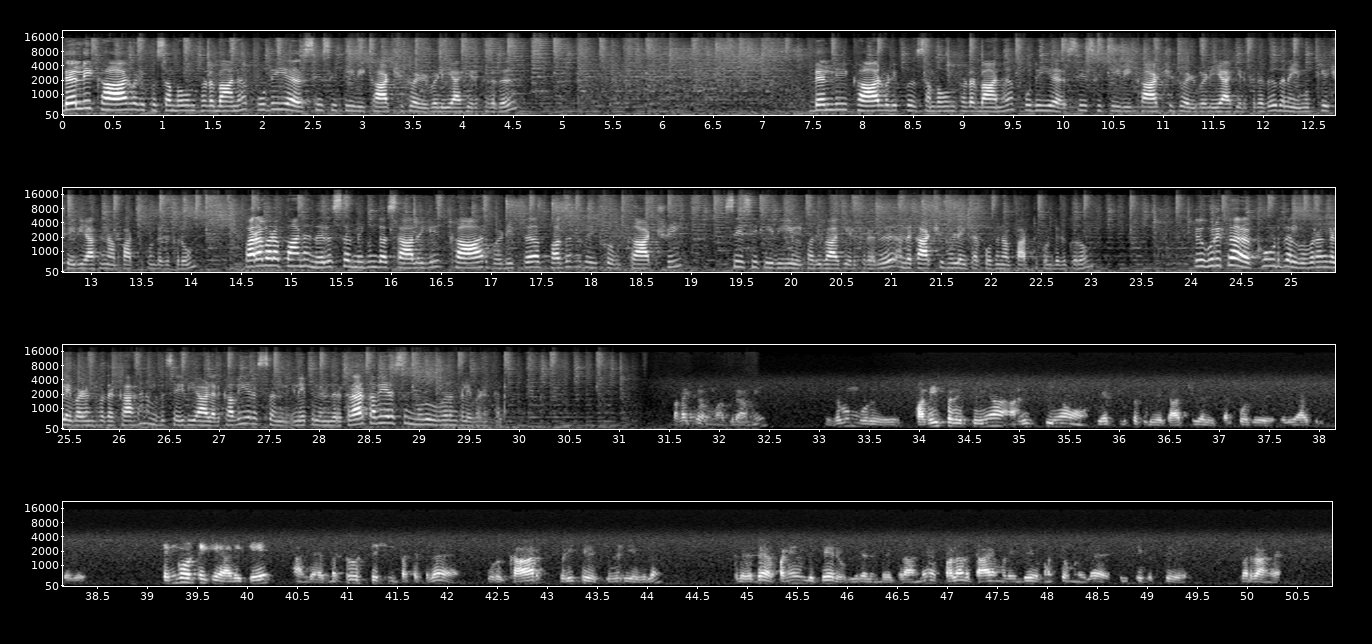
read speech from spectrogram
Delhi car வெடிப்பு சம்பவம் தொடர்பான புதிய சிசிடிவி காட்சிகள் வெளியாகியிருக்கிறது. டெல்லி கார் வெடிப்பு சம்பவம் தொடர்பான புதிய சிசிடிவி காட்சிகள் வெளியாகியிருக்கிறது. இதனை முக்கிய செய்தியாக நாம் பார்த்துக் கொண்டிருக்கிறோம். பரபரப்பான நெரிசல் மிகுந்த சாலையில் கார் வெடித்த பதற வைக்கும் காட்சி சிசிடிவியில் பதிவாகியிருக்கிறது. அந்த காட்சிகளை தற்போது நாம் பார்த்துக் கொண்டிருக்கிறோம். இது குறித்த கூடுதல் விவரங்களை வழங்குவதற்காக நமது செய்தியாளர் கவியரசன் இணைப்பில் இருந்திருக்கிறார் கவியரசன் முழு விவரங்களை வழங்கலாம். வணக்கம் அபிராமி. மிகவும் ஒரு பதைப்பதைப்பையும் அதிர்ச்சியும் ஏற்படுத்தக்கூடிய காட்சிகள் தற்போது வெளியாகியிருக்கிறது. செங்கோட்டைக்கு அருகே அந்த மெட்ரோ ஸ்டேஷன் பக்கத்துல ஒரு கார் வெடித்து சிதறியதுல கிட்டத்தட்ட பன்னிரெண்டு பேர் உயிரிழந்திருக்கிறாங்க. பலர் காயமடைந்து மருத்துவமனையில சிகிச்சை பெற்று வர்றாங்க.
